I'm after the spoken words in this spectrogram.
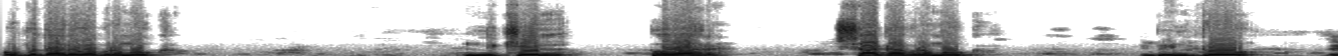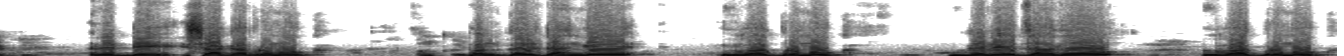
उपतालुका प्रमुख. निखिल पवार शाखा प्रमुख. पिंटू रेड्डी. शाखा प्रमुख. पंकज. डांगे विभाग प्रमुख. गणेश जाधव विभाग प्रमुख.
